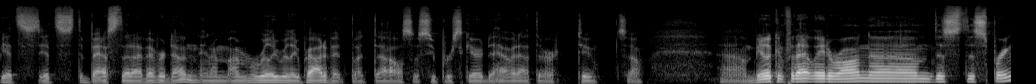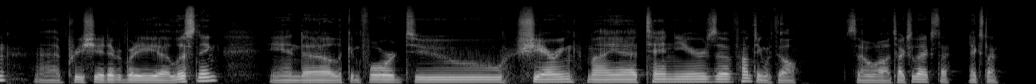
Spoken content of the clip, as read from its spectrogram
it's it's the best that I've ever done, and I'm I'm really really proud of it. But uh, also super scared to have it out there too. So um, be looking for that later on um, this this spring. I appreciate everybody uh, listening, and uh, looking forward to sharing my uh, ten years of hunting with y'all. So uh, talk to you next time. Next time.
